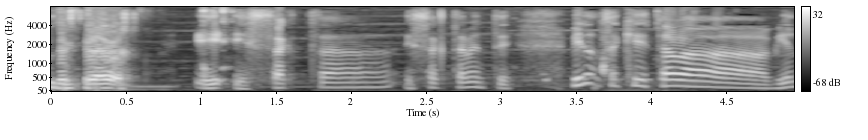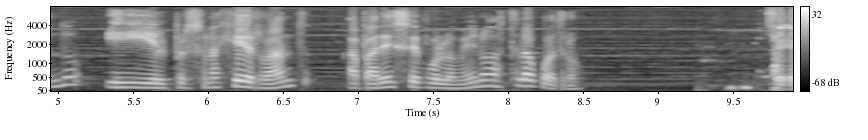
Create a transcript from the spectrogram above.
del creador. Eh, exacta, exactamente. Mira, sabes que estaba viendo y el personaje de Rand aparece por lo menos hasta la 4. Sí,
